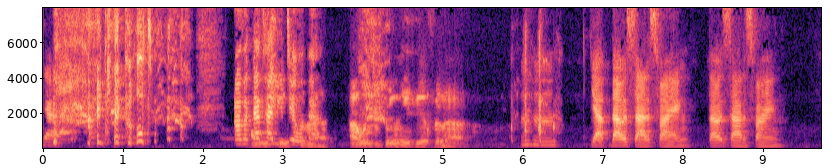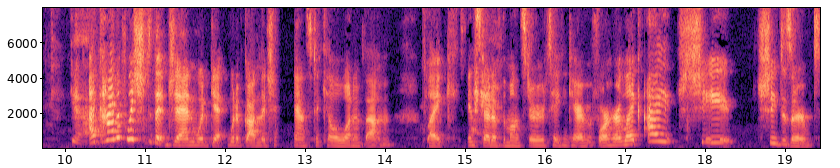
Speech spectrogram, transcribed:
yeah I giggled. I was like, that's I how you deal with that. I was very here for that. hmm yeah that was satisfying that was satisfying Yeah. i kind of wished that jen would get would have gotten the chance to kill one of them like instead of the monster taking care of it for her like i she she deserved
